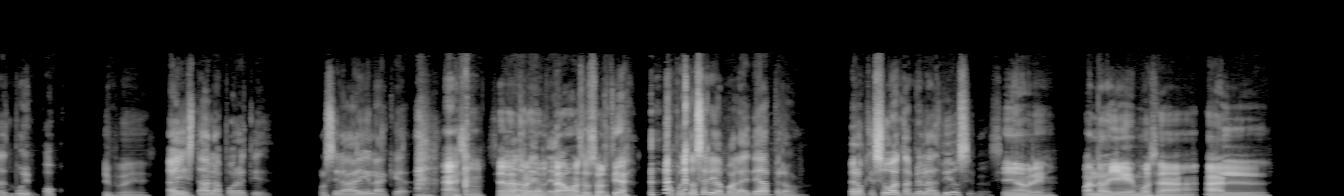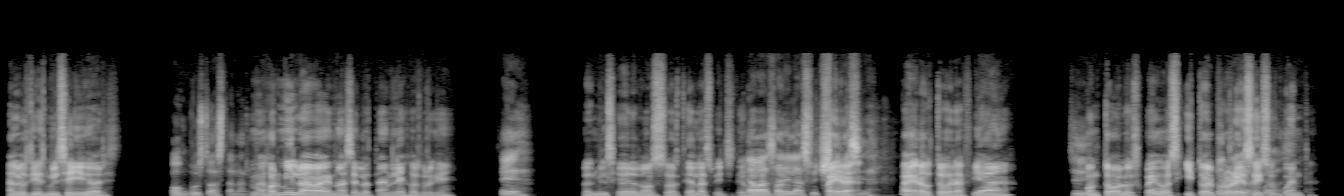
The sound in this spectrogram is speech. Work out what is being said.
Es muy poco. Sí, pues. Ahí está la pobre por si alguien la quiere Ah, sí, se la la vamos a sortear. No, pues no sería mala idea, pero pero que suban también las views, no Sí, hombre, cuando lleguemos a al a los 10,000 seguidores. Con gusto, hasta la Mejor regalo. 1000 va para no hacerlo tan lejos, porque Sí. los 1000 seguidores vamos a sortear la Switch de Ya va a salir la Switch Va ir 3 a y va a ir autografiada Sí. con todos los juegos y todo el No progreso y su cuenta.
